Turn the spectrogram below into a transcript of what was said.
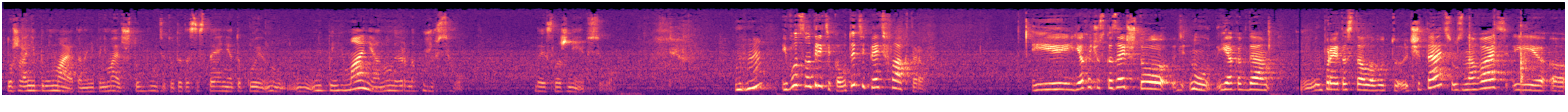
Потому что она не понимает, она не понимает, что будет. Вот это состояние такое, ну, непонимания, оно, наверное, хуже всего да и сложнее всего. Мгм. И вот смотрите-ка, вот эти пять факторов. И я хочу сказать, что ну, я когда ну, про это стала вот читать, узнавать и э,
